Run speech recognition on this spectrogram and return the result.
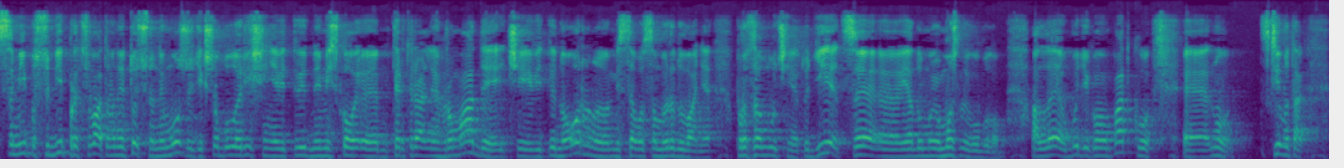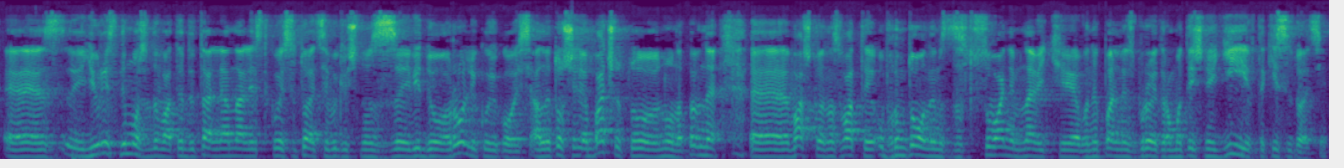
Самі по собі працювати вони точно не можуть. Якщо було рішення відповідної міської е, територіальної громади чи відповідного органу місцевого самоврядування про залучення, тоді це е, я думаю можливо було б. Але в будь-якому випадку, е, ну скажімо так, юрист не може давати детальний аналіз такої ситуації виключно з відеоролику якогось. Але то, що я бачу, то ну напевне важко назвати обґрунтованим застосуванням навіть вогнепальної зброї травматичної дії в такій ситуації.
